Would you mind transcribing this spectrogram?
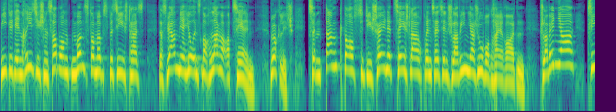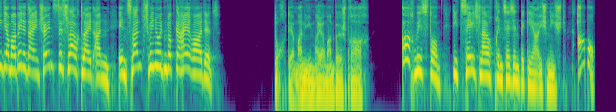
wie du den riesigen, sabbernden Monstermops besiegt hast, das werden wir hier uns noch lange erzählen. Wirklich. Zum Dank darfst du die schöne Seeschlauchprinzessin Schlavinia Schubert heiraten. Schlavinia, zieh dir mal bitte dein schönstes Schlauchkleid an. In 20 Minuten wird geheiratet. Doch der Manni Meiermampe sprach. Ach, Mister, die Zehschlauchprinzessin begehr ich nicht. Aber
